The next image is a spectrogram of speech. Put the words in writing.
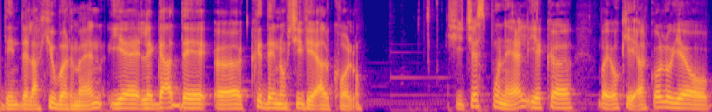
din, de la Huberman e legat de uh, cât de nociv e alcoolul. Și ce spune el e că, băi, ok, alcoolul e o...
